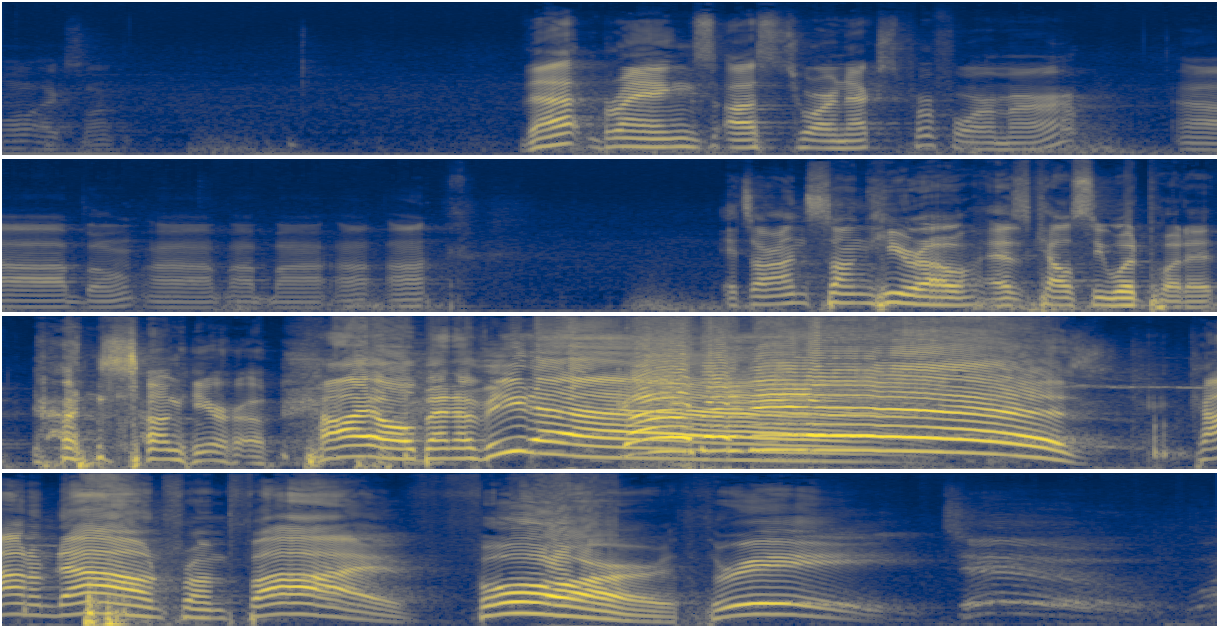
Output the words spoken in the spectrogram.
well, excellent. That brings us to our next performer. Uh, boom. Uh, uh, uh, uh. It's our unsung hero, as Kelsey would put it. unsung hero. Kyle Benavides. Kyle Benavides. Count him down from five, four, three, two, one.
